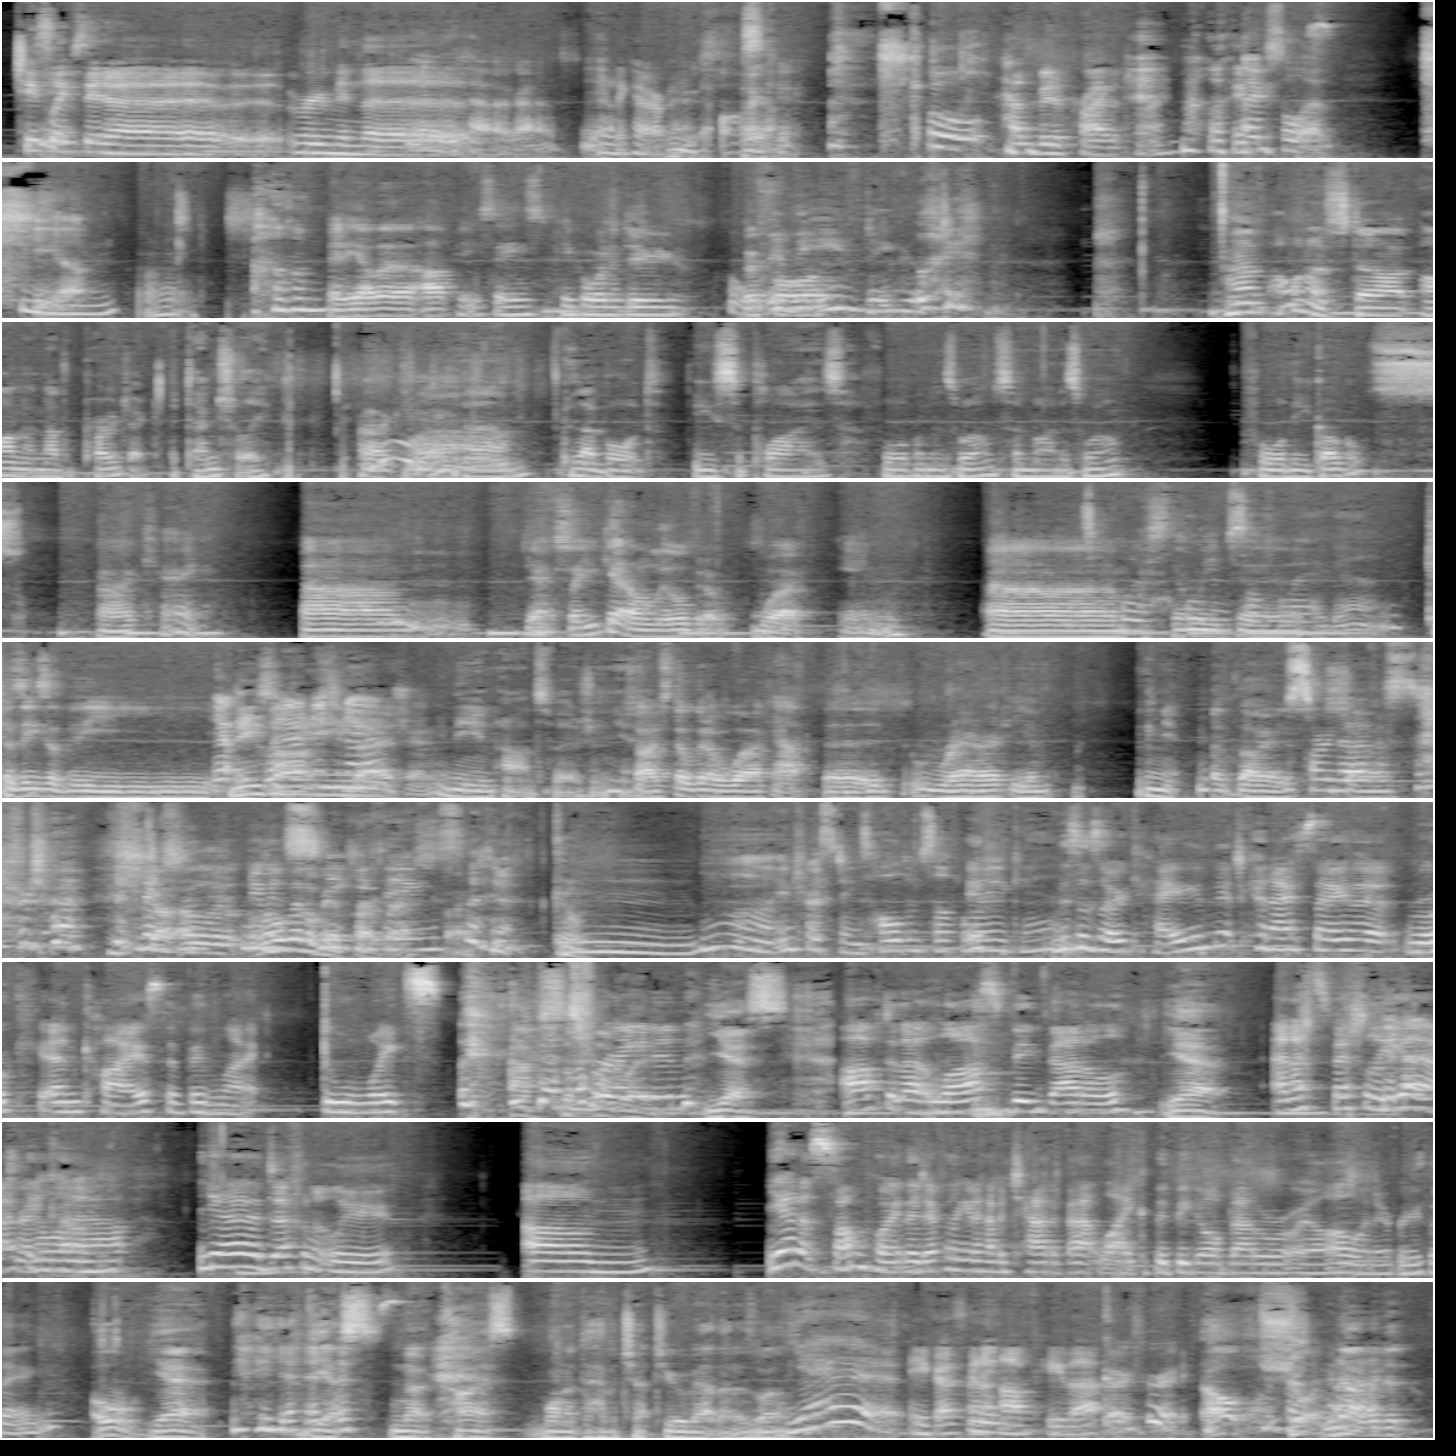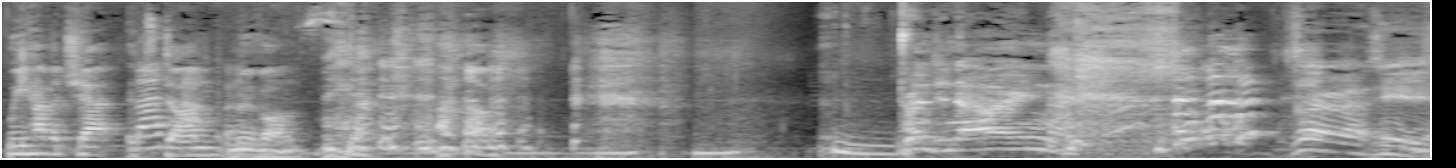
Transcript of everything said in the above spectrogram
She sleeps in a room in the Caravan. Yeah. in the caravan. Awesome. Okay. cool. Has a bit of private time. Excellent. Hmm. Yeah. Alright. Um, Any other RP scenes people want to do before? In the evening. like- Um, I want to start on another project potentially Okay. because um, I bought the supplies for them as well, so might as well for the goggles. Okay. Um, yeah, so you get a little bit of work in. Um, I still need to because these are the Yep. These we are don't need version. The enhanced version, yeah. So I've still got to work out the rarity of, yeah. of those. So nervous. got a little, New little bit of sneaky progress. things. though. Yeah, cool. Hmm, interesting. He's hold himself away If again. This is okay, Mitch. Can I say that Rook and Caius have been like doing weights Absolutely. Training. Yes. after that last big battle, Yeah. and especially Get yeah, that I think, adrenaline um, out. Yeah, definitely. Um, yeah, and at some point they're definitely going to have a chat about like the big old battle royale and everything. Oh, yeah. yeah. Yes. No, Caius wanted to have a chat to you about that as well. Yeah. Are you guys going to RP that? Go for it. Oh, sure. No, we, did, we have a chat. It's That done. happened. Move on. um, 29! 30.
